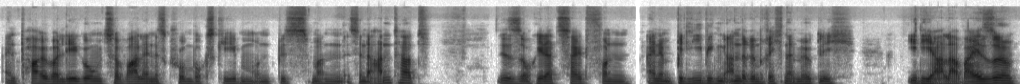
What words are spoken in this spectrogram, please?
ein paar Überlegungen zur Wahl eines Chromebooks geben und bis man es in der Hand hat, ist es auch jederzeit von einem beliebigen anderen Rechner möglich. Idealerweise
